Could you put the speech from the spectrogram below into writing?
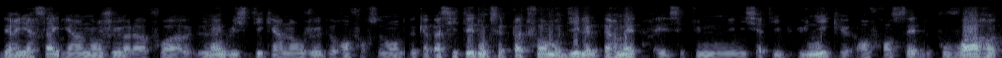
Derrière ça, il y a un enjeu à la fois linguistique et un enjeu de renforcement de capacité. Donc cette plateforme ODIL, elle permet, et c'est une initiative unique en français de pouvoir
